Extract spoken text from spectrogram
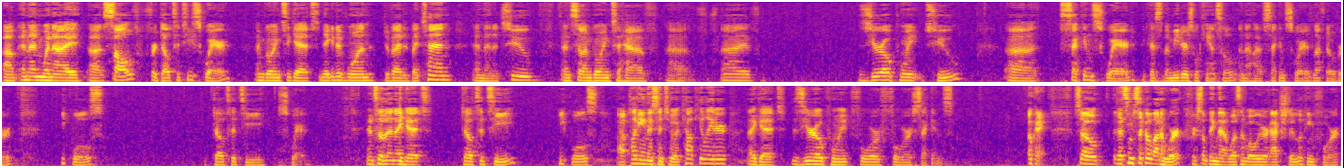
Um, and then when I uh, solve for delta t squared I'm going to get negative 1 divided by 10 and then a 2 and so I'm going to have uh, 5 0.2 uh, second squared because the meters will cancel and I'll have second squared left over equals delta t squared. And so then I get delta t equals uh, plugging this into a calculator I get 0.44 seconds okay so that seems like a lot of work for something that wasn't what we were actually looking for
